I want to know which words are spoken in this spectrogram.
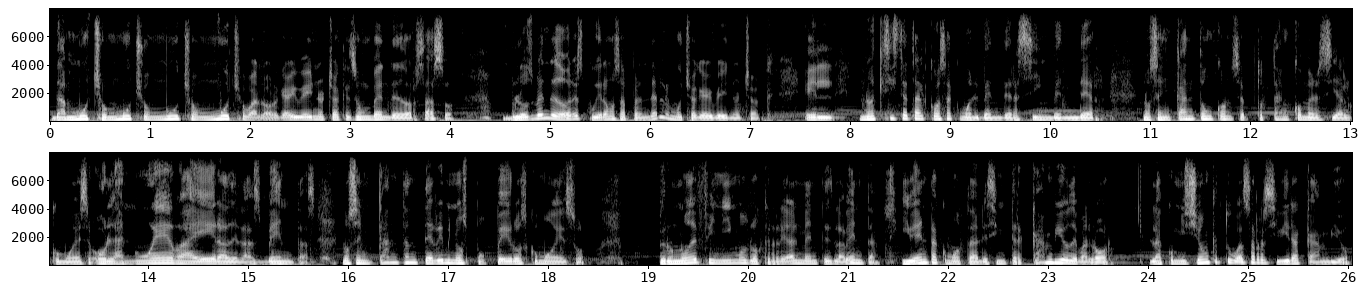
Da mucho, mucho, mucho, mucho valor. Gary Vaynerchuk es un vendedor saso. Los vendedores pudiéramos aprenderle mucho a Gary Vaynerchuk. El, no existe tal cosa como el vender sin vender. Nos encanta un concepto tan comercial como ese, o la nueva era de las ventas. Nos encantan términos poperos como eso pero no definimos lo que realmente es la venta. Y venta como tal es intercambio de valor. La comisión que tú vas a recibir a cambio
